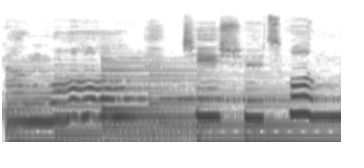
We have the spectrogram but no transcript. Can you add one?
让我继续做梦。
